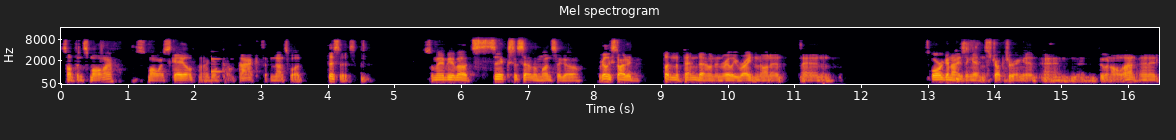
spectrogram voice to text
something smaller, smaller scale, more compact. And that's what this is. So maybe about six or seven months ago, really started putting the pen down and really writing on it and organizing it and structuring it and, and doing all that. And it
